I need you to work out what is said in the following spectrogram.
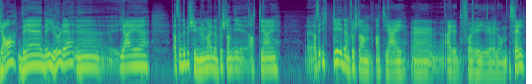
Ja, det, det gjør det. Jeg, altså det bekymrer meg i den forstand at jeg altså Ikke i den forstand at jeg eh, er redd for høyere lån selv,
